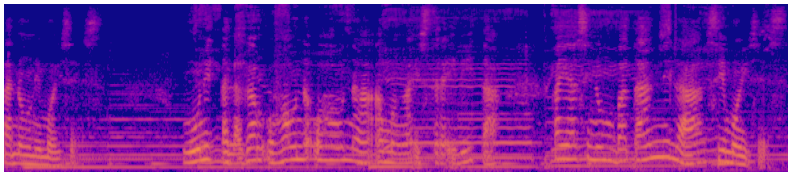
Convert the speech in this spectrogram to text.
Tanong ni Moises. Ngunit talagang uhaw na uhaw na ang mga Israelita, kaya sinumbatan nila si Moises.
